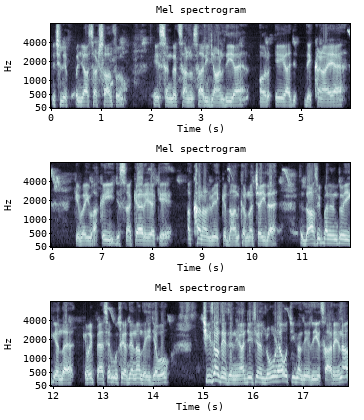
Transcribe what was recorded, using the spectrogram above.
ਪਿਛਲੇ 50 60 ਸਾਲ ਤੋਂ। ਇਹ ਸੰਗਤ ਸਾਨੂੰ ਸਾਰੀ ਜਾਣਦੀ ਹੈ ਔਰ ਇਹ ਅੱਜ ਦੇਖਣ ਆਇਆ ਹੈ। ਕਿ ਬਈ ਵਾਕਈ ਜਿਸ ਤਰ੍ਹਾਂ ਕਹਿ ਰਹੇ ਆ ਕਿ ਅੱਖਾਂ ਨਾਲ ਵੇਖ ਕੇ ਦਾਨ ਕਰਨਾ ਚਾਹੀਦਾ ਹੈ। ਤੇ ਦਾਸ ਵੀ ਪਹਿਲੇ ਦਿਨ ਤੋਂ ਇਹੀ ਕਹਿੰਦਾ ਹੈ ਕਿ ਬਈ ਪੈਸੇ ਪੂਸੇ ਅੱਧੇ ਨਾ ਦੇਈ ਜਾਵੋ। ਚੀਜ਼ਾਂ ਦੇ ਦਿੰਦੇ ਆ ਜਿਸ ਨੂੰ ਲੋੜ ਹੈ ਉਹ ਚੀਜ਼ਾਂ ਦੇ ਦਈਏ ਸਾਰੇ ਨਾ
